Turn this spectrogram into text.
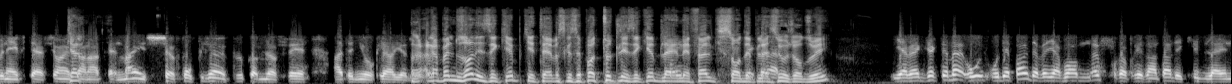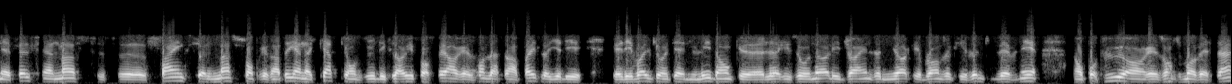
une invitation à un Quel... d'entraînement et se faufiler un peu comme l'a fait Anthony Auclair il y a deux Rappelle-nous les équipes qui étaient, parce que c'est pas toutes les équipes de la NFL qui sont déplacées aujourd'hui. Il y avait exactement, au, départ, il devait y avoir neuf représentants d'équipe de la NFL. Finalement, cinq seulement se sont présentés. Il y en a quatre qui ont dû déclarer forfait en raison de la tempête. il, y a des, il y a des vols qui ont été annulés. Donc, euh, l'Arizona, les Giants de New York, les Browns de Cleveland qui devaient venir n'ont pas pu en raison du mauvais temps.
